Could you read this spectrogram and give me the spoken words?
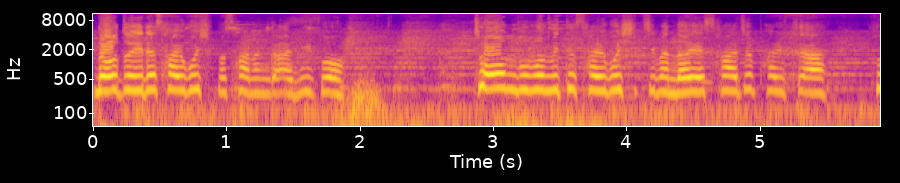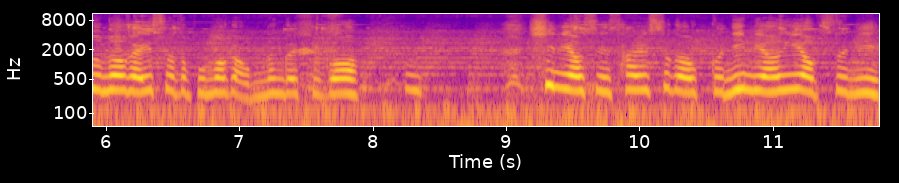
너도 이래 살고 싶어 사는 거 아니고 좋은 부모 밑에 살고 싶지만 너의 사주팔자 부모가 있어도 부모가 없는 것이고 음, 신이 없으니 살 수가 없고 네 명이 없으니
